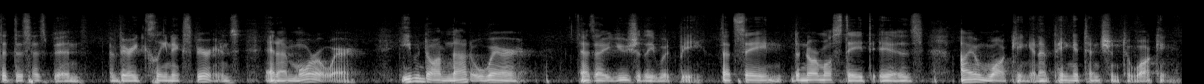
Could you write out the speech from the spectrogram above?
that this has been a very clean experience, and I'm more aware, even though I'm not aware as I usually would be. Let's say the normal state is I am walking and I'm paying attention to walking.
